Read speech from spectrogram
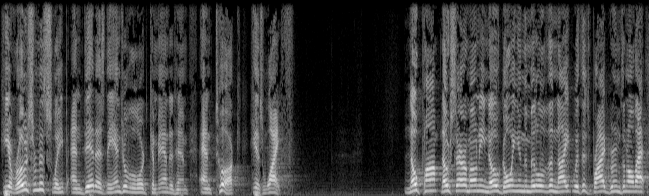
He arose from his sleep and did as the angel of the Lord commanded him and took his wife. No pomp, no ceremony, no going in the middle of the night with his bridegrooms and all that.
